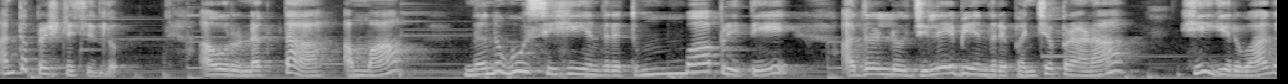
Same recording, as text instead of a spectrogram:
ಅಂತ ಪ್ರಶ್ನಿಸಿದ್ಲು. ಅವರು ನಗ್ತಾ, ಅಮ್ಮ, ನನಗೂ ಸಿಹಿ ಎಂದರೆ ತುಂಬ ಪ್ರೀತಿ, ಅದರಲ್ಲೂ ಜಿಲೇಬಿ ಅಂದರೆ ಪಂಚಪ್ರಾಣ, ಹೀಗಿರುವಾಗ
